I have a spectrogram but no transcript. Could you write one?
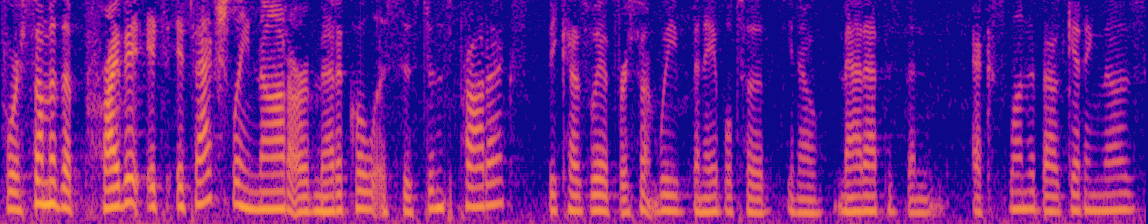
For some of the private, it's it's actually not our medical assistance products because we have for some we've been able to you know MADAP has been excellent about getting those.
